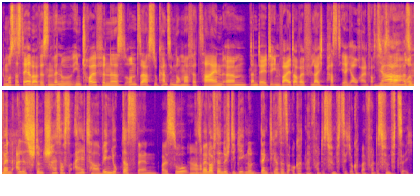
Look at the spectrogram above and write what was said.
du musst es selber wissen. Wenn du ihn toll findest und sagst, du kannst ihm noch mal verzeihen, ähm, dann date ihn weiter, weil vielleicht passt ihr ja auch einfach zusammen. Ja, also wenn alles stimmt, scheiß aufs Alter. Wen juckt das denn? Weißt du? Ja. Also wer läuft denn durch die Gegend und denkt die ganze Zeit so, oh Gott, mein Freund ist 50, oh Gott, mein Freund ist 50.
